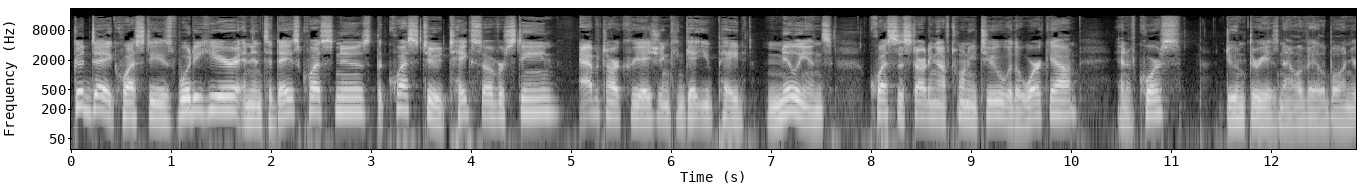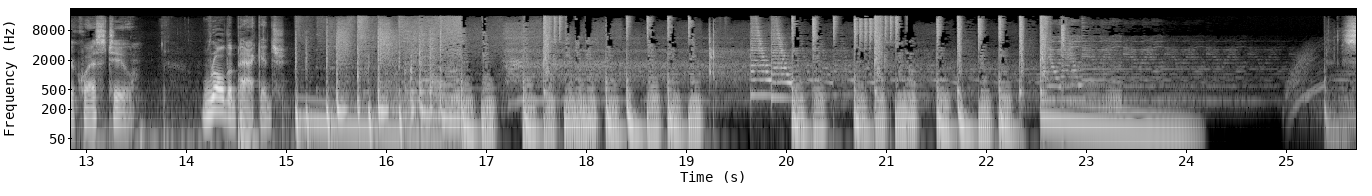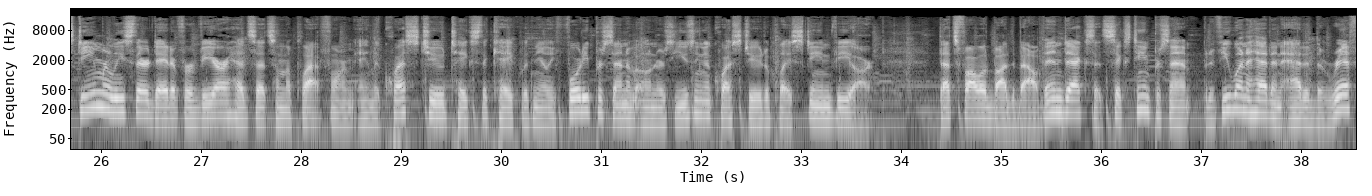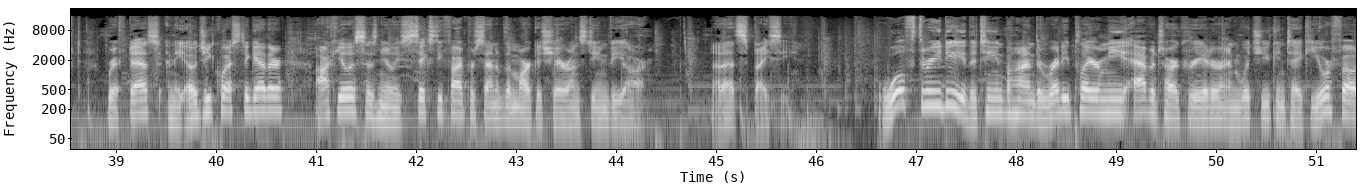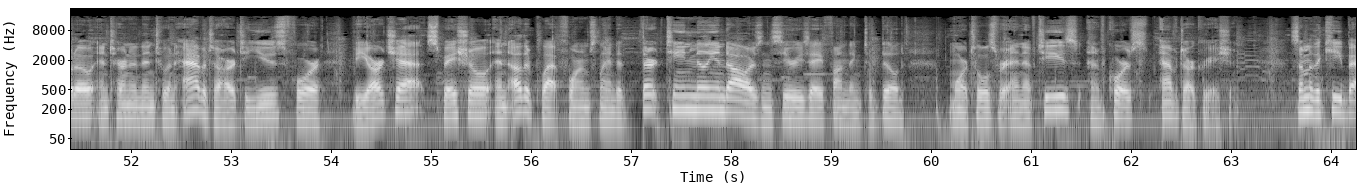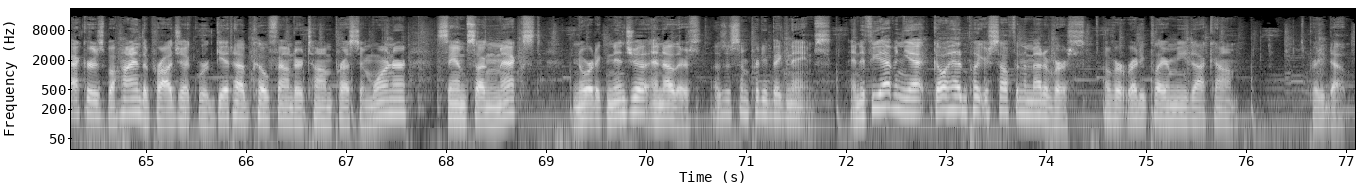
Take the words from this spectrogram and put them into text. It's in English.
Good day, Questies. Woodie here, and in today's Quest news, the Quest 2 takes over Steam. Avatar creation can get you paid millions. Quest is starting off 22 with a workout, and of course, Doom 3 is now available on your Quest 2. Roll the package. Steam released their data for VR headsets on the platform, and the Quest 2 takes the cake with nearly 40% of owners using a Quest 2 to play Steam VR. That's followed by the Valve Index at 16%, but if you went ahead and added the Rift, Rift S, and the OG Quest together, Oculus has nearly 65% of the market share on Steam VR. Now that's spicy. Wolf 3D, the team behind the Ready Player Me avatar creator, in which you can take your photo and turn it into an avatar to use for VR chat, spatial, and other platforms, landed $13 million in Series A funding to build more tools for NFTs and, of course, avatar creation. Some of the key backers behind the project were GitHub co founder Tom Preston Werner, Samsung Next, Nordic Ninja, and others. Those are some pretty big names. And if you haven't yet, go ahead and put yourself in the metaverse over at ReadyPlayerMe.com pretty dope.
